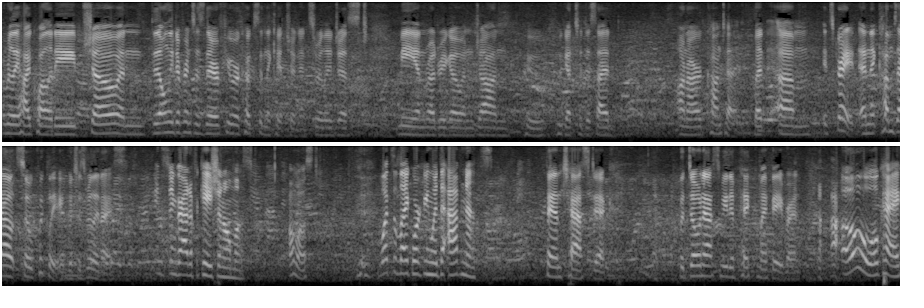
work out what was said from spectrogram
a really high quality show, and the only difference is there are fewer cooks in the kitchen. It's really just me and Rodrigo and Jon who who get to decide on our content. But um, it's great, and it comes out so quickly, which is really nice. Instant gratification almost. Almost What's it like working with the Avnets? fantastic. But don't ask me to pick my favorite. Oh, okay.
